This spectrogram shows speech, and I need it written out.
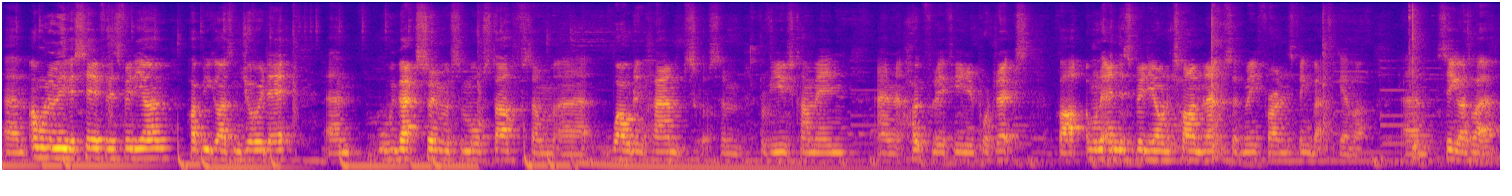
Um, I'm to leave this here for this video. Hope you guys enjoyed it. Um, we'll be back soon with some more stuff, some uh, welding clamps, got some reviews coming, and hopefully a few new projects. But I'm to end this video on a time lapse of me throwing this thing back together. Um, see you guys later.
